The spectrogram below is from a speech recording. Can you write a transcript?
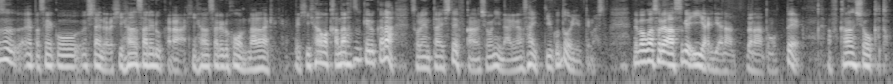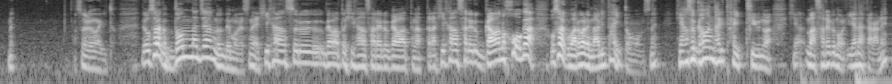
ずやっぱ成功したいんだら批判されるから批判される方にならなきゃいけない。で批判は必ず受けるからそれに対して不干渉になりなさいっていうことを言ってましたで僕はそれはすげえいいアイデアなんだなと思って不干渉かとねそれはいいと。でおそらくどんなジャンルでもですね批判する側と批判される側ってなったら批判される側の方がおそらく我々なりたいと思うんですね。批判する側になりたいっていうのはまあされるの嫌だからね。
